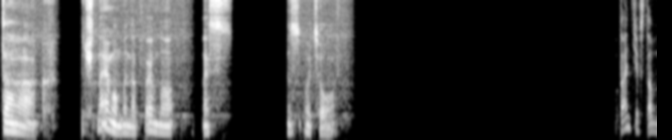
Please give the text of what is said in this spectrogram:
Так. Почнемо ми, напевно, з оцього. Мутантів став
